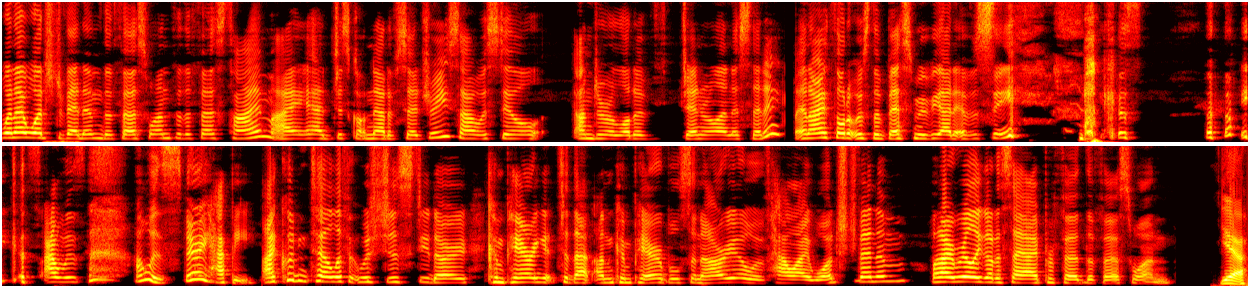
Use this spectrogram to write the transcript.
When I watched Venom, the first one, for the first time, I had just gotten out of surgery, so I was still under a lot of general anesthetic, and I thought it was the best movie I'd ever seen because because I was I was very happy. I couldn't tell if it was just you know comparing it to that uncomparable scenario of how I watched Venom, but I really got to say I preferred the first one. Yeah,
